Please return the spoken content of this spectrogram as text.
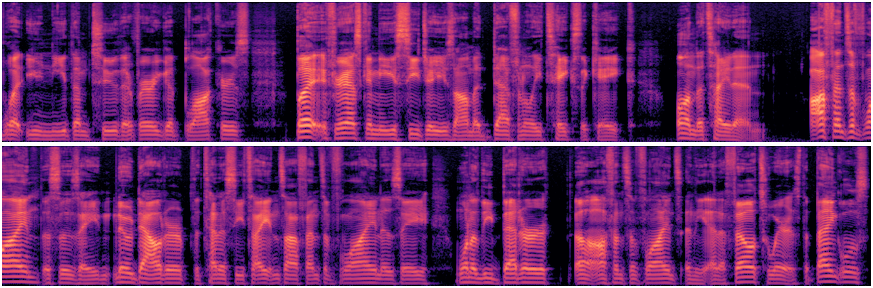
what you need them to. They're very good blockers. But if you're asking me, CJ Uzomah definitely takes the cake on the tight end. Offensive line, this is a no doubter. The Tennessee Titans offensive line is a one of the better uh, offensive lines in the NFL, to whereas the Bengals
